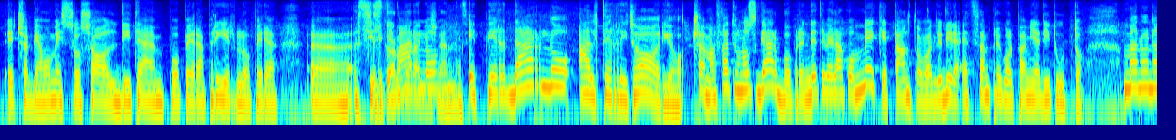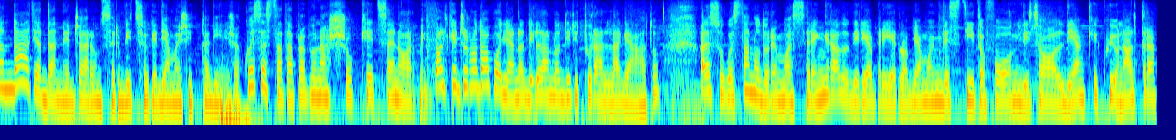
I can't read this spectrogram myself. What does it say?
E ci abbiamo messo soldi, tempo per aprirlo, per eh, sistemarlo e per darlo al territorio. Cioè, ma fate uno sgarbo, prendetevela con me che tanto voglio dire è sempre colpa mia di tutto, ma non andate a danneggiare un servizio che diamo ai cittadini. Cioè, questa è stata proprio una sciocchezza enorme. Qualche giorno dopo hanno, l'hanno addirittura allagato. Adesso quest'anno dovremmo essere in grado di riaprirlo. Abbiamo investito fondi, soldi. Anche qui un'altra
